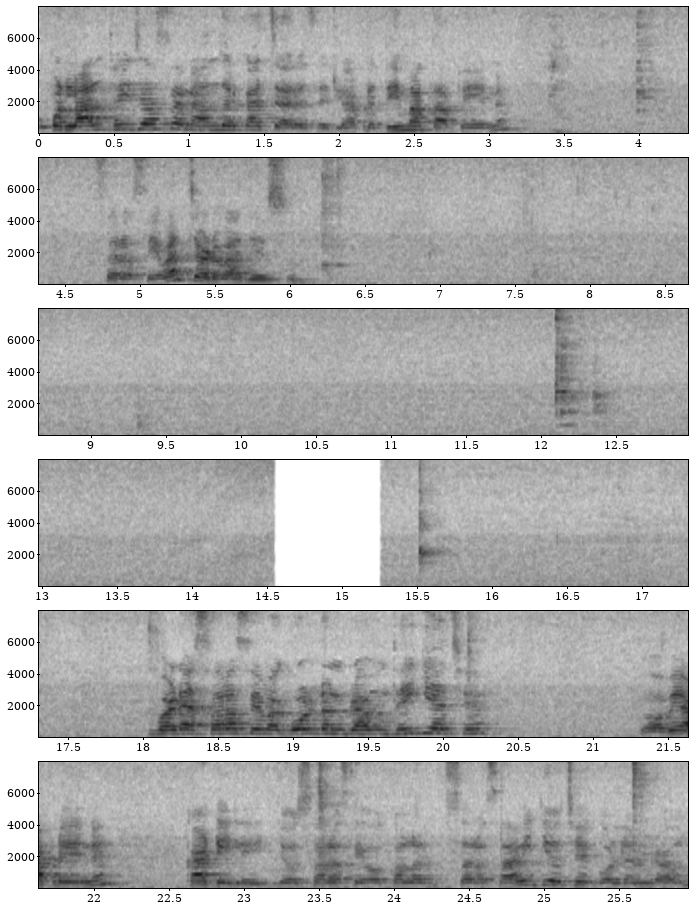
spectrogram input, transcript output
ઉપર લાલ થઈ જશે અને અંદર કાચા રહેશે, એટલે આપણે ધીમા તાપે એને સરસ એવા ચડવા દેશું. વડા સરસ એવા ગોલ્ડન બ્રાઉન થઈ ગયા છે. તો હવે આપણે એને કાઢી લઈ જો સરસ એવો કલર સરસ આવી ગયો છે ગોલ્ડન બ્રાઉન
